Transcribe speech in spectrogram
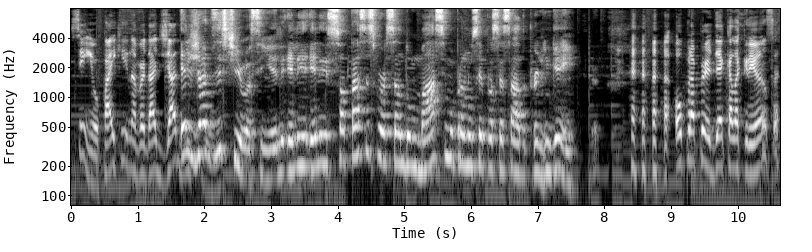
Sim, o pai que na verdade já desistiu. Ele já desistiu, assim. Ele, ele, ele só tá se esforçando o máximo para não ser processado por ninguém. Ou para perder aquela criança,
